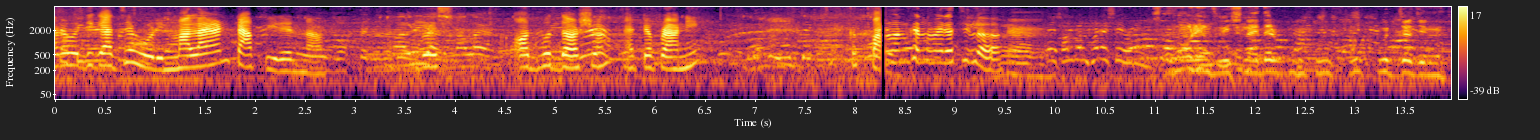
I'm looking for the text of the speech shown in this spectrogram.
আর ওইদিকে আছে হরিণ। মালায়ান টাপির এর নাম। বেশ অদ্ভুত দর্শন একটা প্রাণী। সলমান খান মেরেছিল? পূজ্য জিনিস।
